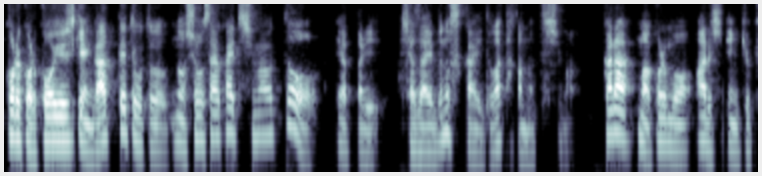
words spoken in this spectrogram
これこれこういう事件があってってことの詳細を書いてしまうとやっぱり謝罪文の不快度が高まってしまう。からまあこれもある種遠曲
